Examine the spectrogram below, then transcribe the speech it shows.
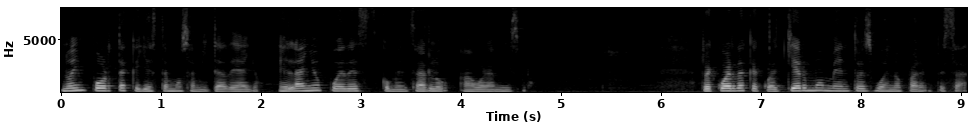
No importa que ya estemos a mitad de año, el año puedes comenzarlo ahora mismo. Recuerda que cualquier momento es bueno para empezar.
